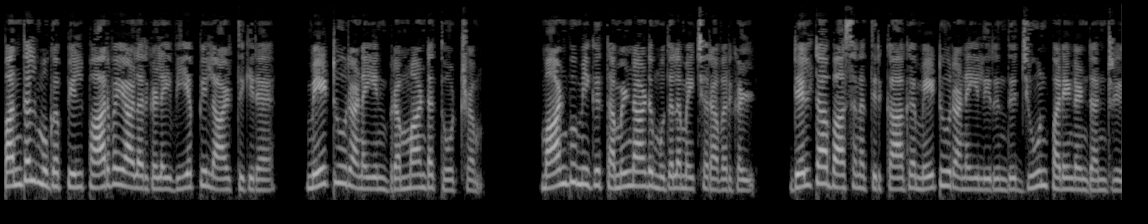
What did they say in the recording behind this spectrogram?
பந்தல் முகப்பில் பார்வையாளர்களை வியப்பில் ஆழ்த்துகிற மேட்டூர் அணையின் பிரம்மாண்ட தோற்றம். மாண்புமிகு தமிழ்நாடு முதலமைச்சர் அவர்கள் டெல்டா பாசனத்திற்காக மேட்டூர் அணையிலிருந்து ஜூன் பனிரெண்டு அன்று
